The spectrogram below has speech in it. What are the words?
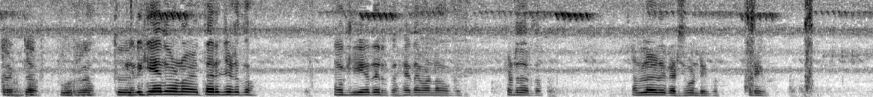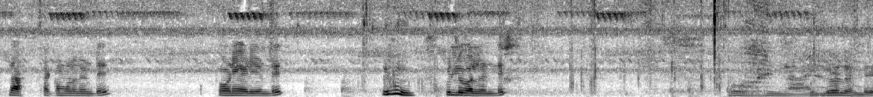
കടപ്പുറത്ത്. നിനക്ക് ഏത് വേണോ തെരഞ്ഞെടുത്തോ. നമുക്ക് ഏതെടുത്തോ ഏതാ വേണം നമുക്ക്? എടുത്തെടുത്തോ നല്ലൊരു കടിച്ചുകൊണ്ടിരിക്കും കടിക്കും ഇതാ ചക്കമുളനുണ്ട് തോണിയാടിയുണ്ട് പുല്ലുവള്ളുണ്ട് പുല്ലുവെള്ളുണ്ട്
